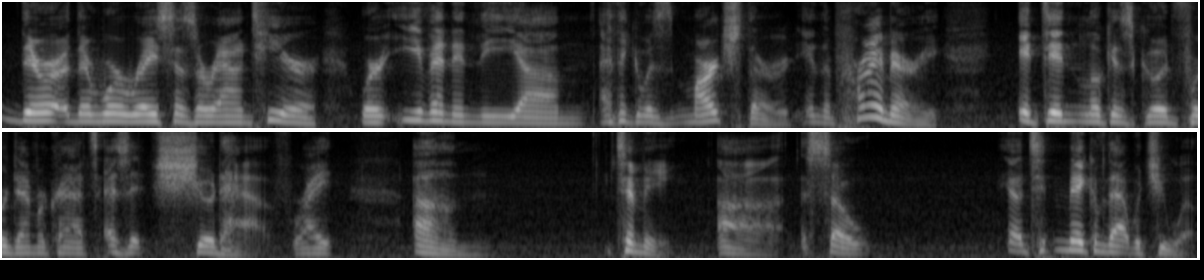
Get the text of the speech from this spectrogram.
there there were races around here where even in the um, I think it was March third in the primary it didn't look as good for Democrats as it should have, right? Um, to me. Uh, so, you know, to make of that what you will.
